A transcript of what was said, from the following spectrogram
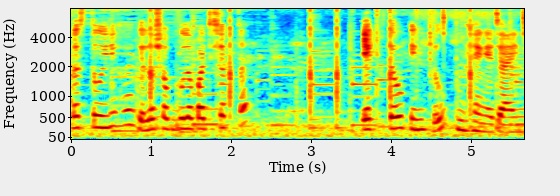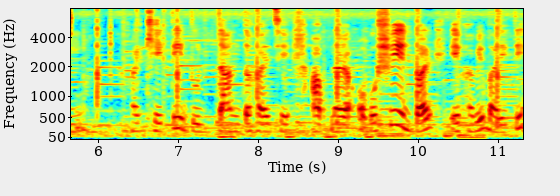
ব্যাস তৈরি হয়ে গেল সবগুলো পাটিসাপটা। একটাও কিন্তু ভেঙে যায়নি। আর খেতে দুর্দান্ত হয়েছে। আপনারা অবশ্যই একবার এভাবে বাড়িতে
